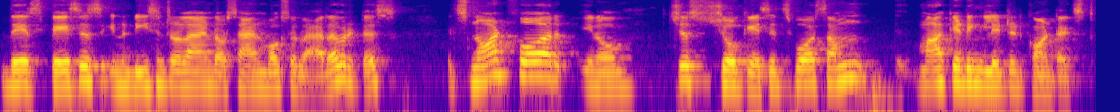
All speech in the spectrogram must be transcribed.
their spaces in a decentraland or sandbox or wherever it is it's not for you know just showcase. It's for some marketing related context.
